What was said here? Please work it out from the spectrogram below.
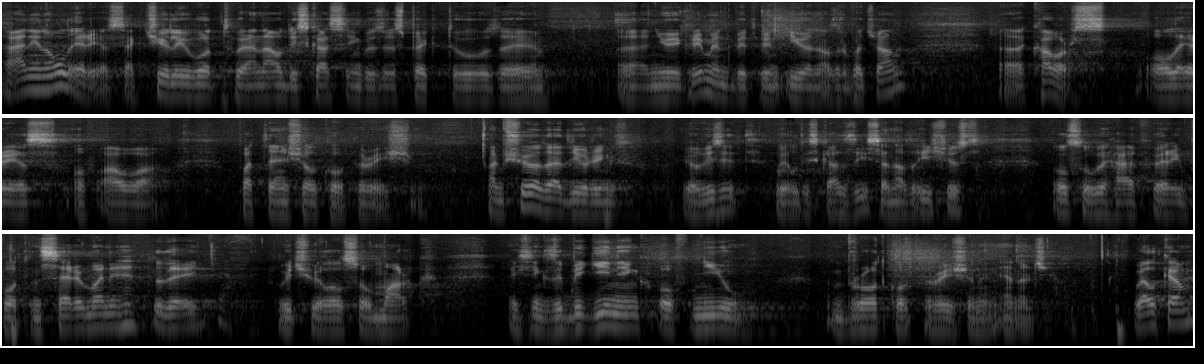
and in all areas. Actually, what we are now discussing with respect to the new agreement between EU and Azerbaijan uh, covers all areas of our potential cooperation. I'm sure that during your visit we'll discuss this and other issues. Also, we have a very important ceremony today, yeah. which will also mark, I think, the beginning of new broad cooperation in energy. Welcome.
